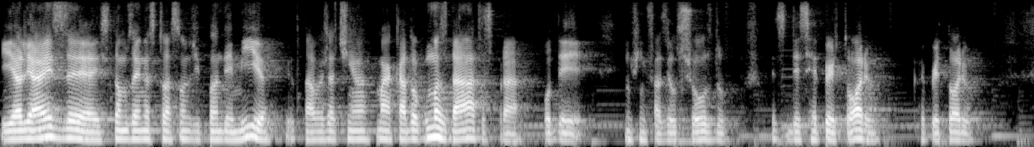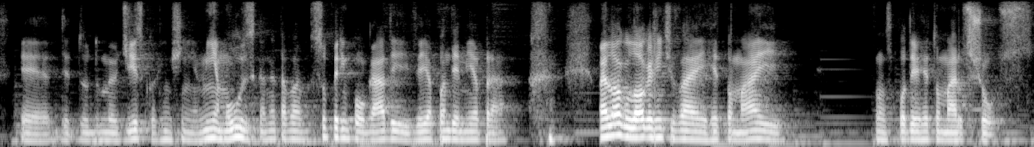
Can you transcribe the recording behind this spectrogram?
E aliás, é, estamos aí na situação de pandemia. Eu tava, já tinha marcado algumas datas para poder, enfim, fazer os shows do, desse, desse repertório, repertório é, de, do, do, meu disco, enfim, a minha música, né? Tava super empolgado e veio a pandemia para Mas logo, logo a gente vai retomar e vamos poder retomar os shows.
